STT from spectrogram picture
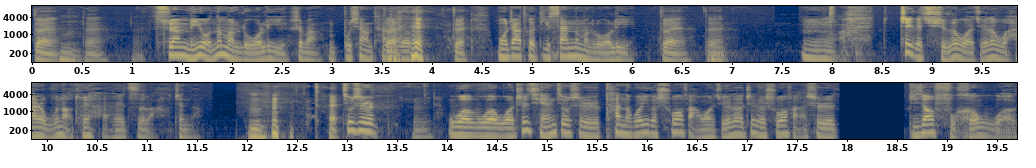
对对对，虽然没有那么萝莉是吧，不像他那个 对。莫扎特第三那么萝莉，对对，嗯，这个曲子我觉得我还是无脑推海飞兹吧，真的。嗯，对，就是，嗯。我我我之前就是看到过一个说法，我觉得这个说法是比较符合我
